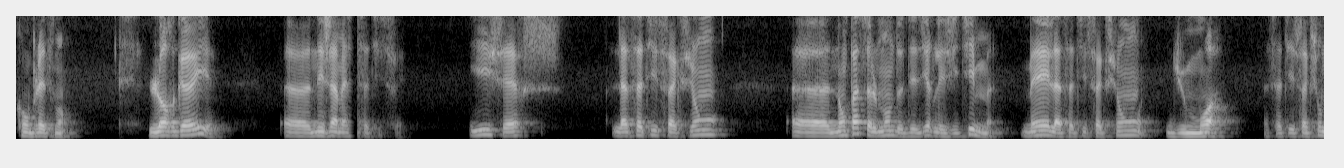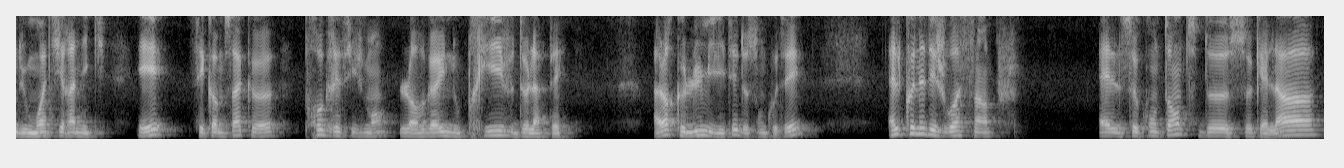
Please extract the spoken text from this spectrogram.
complètement. L'orgueil euh, n'est jamais satisfait. Il cherche la satisfaction, euh, non pas seulement de désirs légitimes, mais la satisfaction du moi, la satisfaction du moi tyrannique. Et c'est comme ça que progressivement, l'orgueil nous prive de la paix. Alors que l'humilité, de son côté, elle connaît des joies simples. Elle se contente de ce qu'elle a.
